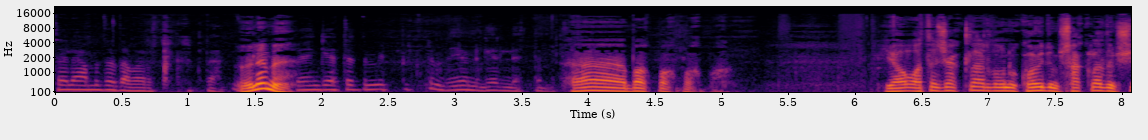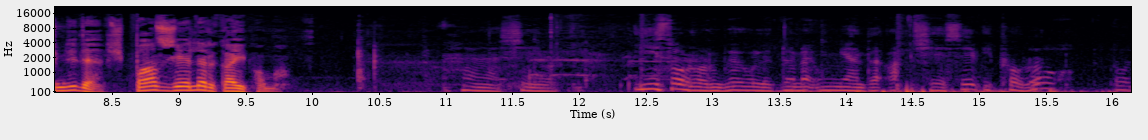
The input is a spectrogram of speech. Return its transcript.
Selamı da var çıkrıktan. Öyle mi? Ben getirdim bittim de yönü gerilettim. He bak bak bak bak. Ya atacaklardı onu koydum sakladım şimdi de. Bazı yerler kayıp ama. Ha şey iyisi olur böyle döne yanında şeysi ip olur. O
